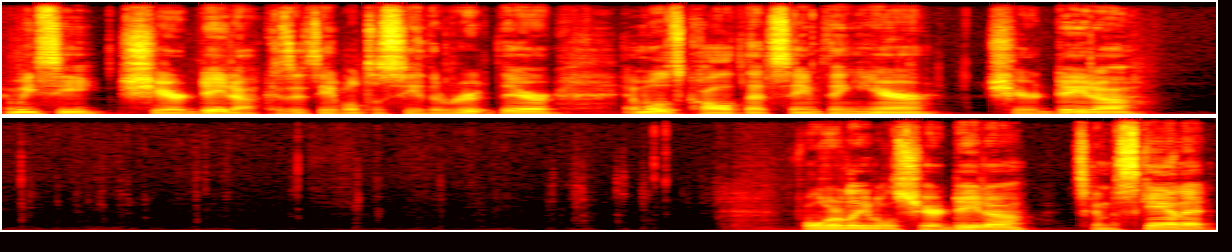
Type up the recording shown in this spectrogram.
and we see shared data because it's able to see the root there. And we'll just call it that same thing here, shared data. Folder label, shared data. It's going to scan it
